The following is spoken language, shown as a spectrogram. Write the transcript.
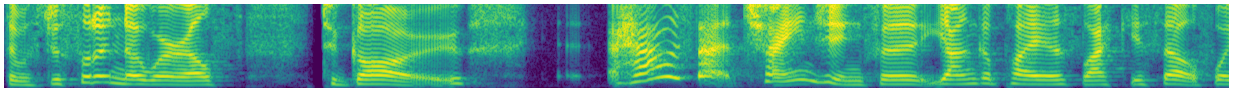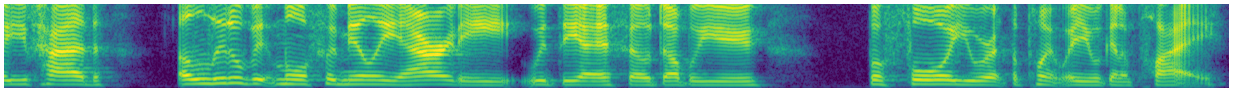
there was just sort of nowhere else to go. How is that changing for younger players like yourself, where you've had a little bit more familiarity with the AFLW before you were at the point where you were going to play?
